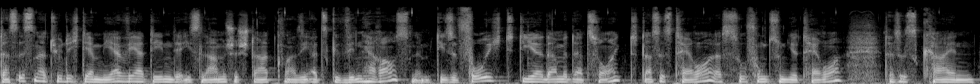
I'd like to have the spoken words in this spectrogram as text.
das ist natürlich der Mehrwert, den der islamische Staat quasi als Gewinn herausnimmt. Diese Furcht, die er damit erzeugt, das ist Terror, das so funktioniert Terror. Das ist kein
